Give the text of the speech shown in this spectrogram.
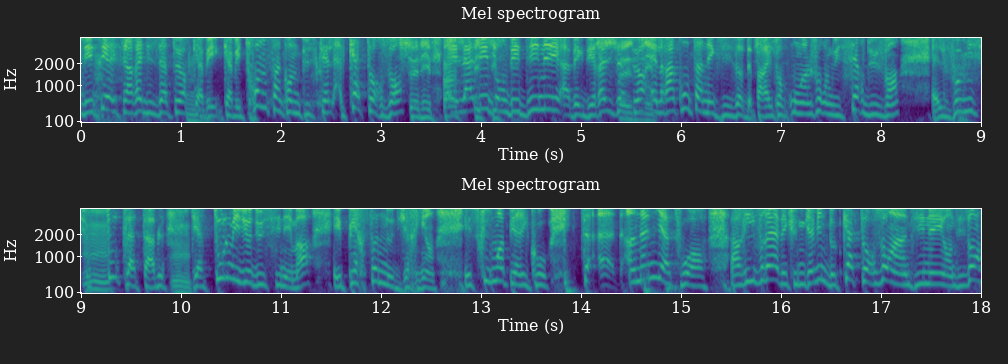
elle était avec un réalisateur qui avait, qui avait 35 ans de plus qu'elle, à 14 ans. Ce n'est pas Elle allait spécifique. dans des dîners avec des réalisateurs, elle raconte un épisode, par exemple, où un jour on lui sert du vin, elle vomit sur Mmh. toute la table, il y a tout le milieu du cinéma, et personne ne dit rien. Excuse-moi, Perico, t'as- un ami à toi arriverait avec une gamine de 14 ans à un dîner en disant,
